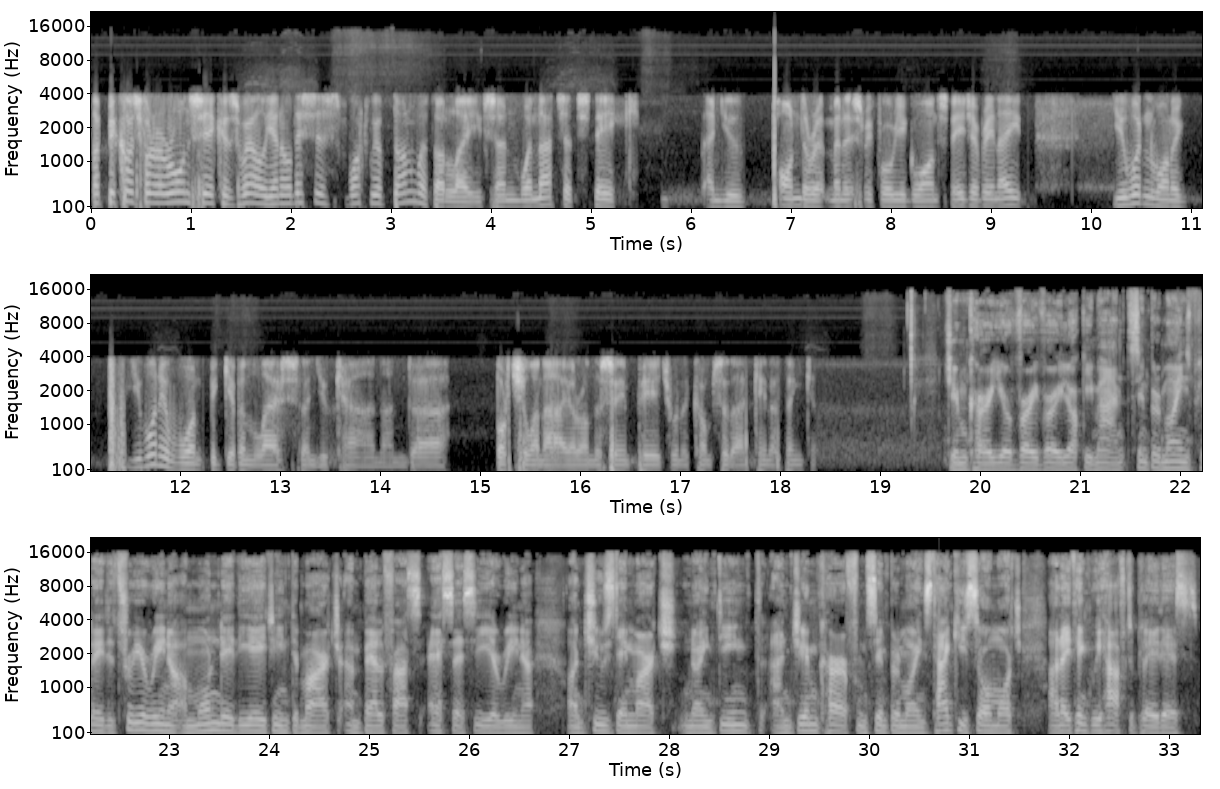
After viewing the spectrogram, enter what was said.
but because for our own sake as well, you know, this is what we've done with our lives, and when that's at stake, and you ponder it minutes before you go on stage every night, you wouldn't want to, you wouldn't want to be given less than you can, and uh, Burchill and I are on the same page when it comes to that kind of thinking. Jim Kerr, you're a very, very lucky man. Simple Minds played at Three Arena on Monday, the 18th of March, and Belfast SSE Arena on Tuesday, March 19th. And Jim Kerr from Simple Minds, thank you so much. And I think we have to play this.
